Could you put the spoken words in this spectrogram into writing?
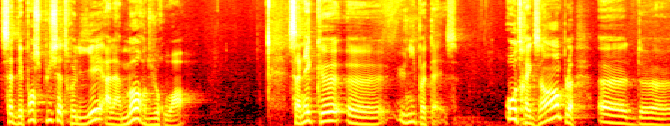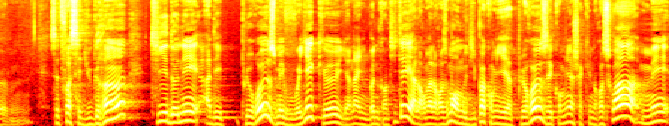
cette dépense puisse être liée à la mort du roi. Ça n'est qu'une euh, hypothèse. Autre exemple, euh, de, cette fois c'est du grain, qui est donné à des pleureuses, mais vous voyez qu'il y en a une bonne quantité. Alors malheureusement, on ne nous dit pas combien il y a de pleureuses et combien chacune reçoit, mais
